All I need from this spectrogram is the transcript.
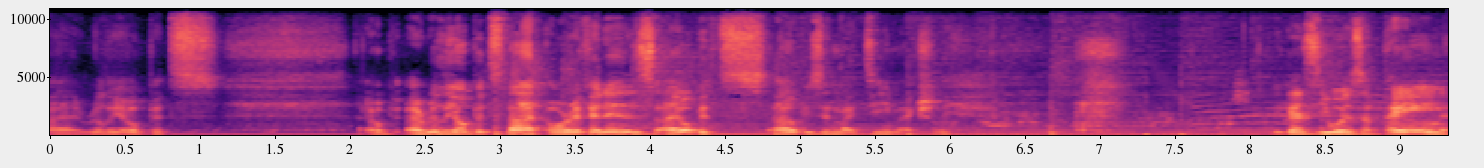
I really hope it's. I, hope, I really hope it's not, or if it is, I hope it's. I hope he's in my team actually, because he was a pain.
